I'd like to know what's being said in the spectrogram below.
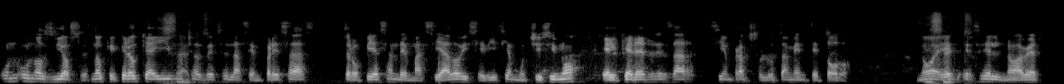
un- unos dioses, ¿no? Que creo que ahí Exacto. muchas veces las empresas tropiezan demasiado y se vicia muchísimo el quererles dar siempre absolutamente todo, ¿no? Es, es el, no, a ver,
